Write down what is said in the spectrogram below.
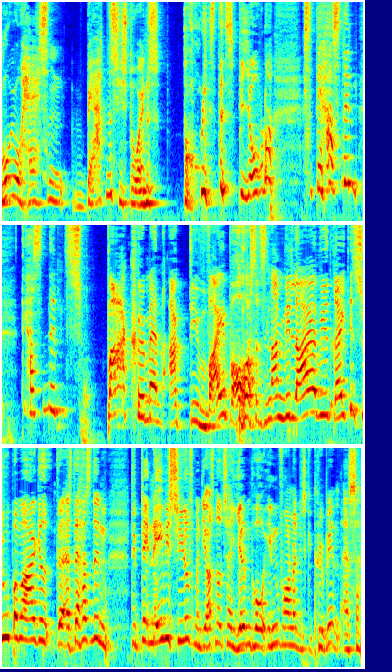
må jo have sådan verdenshistoriens dårligste spioner. Altså, det har sådan en, det har sådan en barkøbmand-agtig vibe over sig. Sådan, nej, vi leger vi et rigtigt supermarked. Det, altså, det har sådan en, det, det er Navy Seals, men de er også nødt til at hjælpe på indenfor, når de skal købe ind. Altså,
